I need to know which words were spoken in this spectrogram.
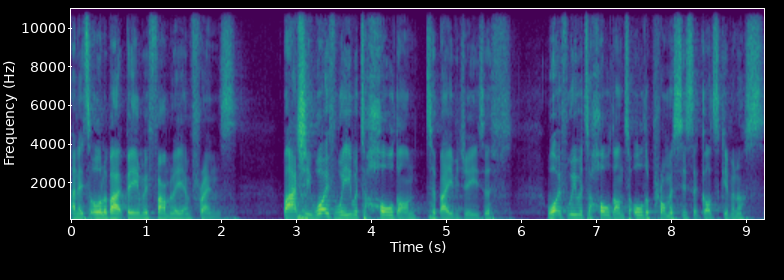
and it's all about being with family and friends. But actually, what if we were to hold on to baby Jesus? What if we were to hold on to all the promises that God's given us?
